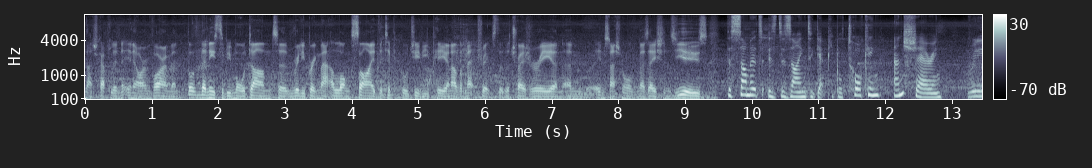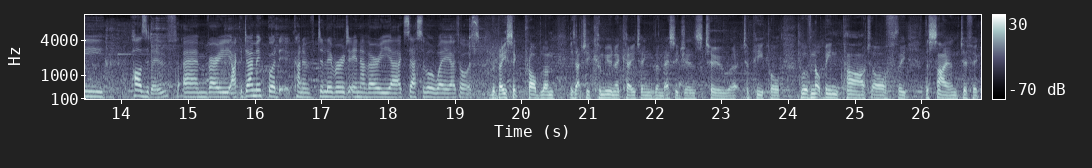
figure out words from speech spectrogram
natural capital in, in our environment. But there needs to be more done to really bring that alongside the typical GDP and other metrics that the Treasury and, and international organisations use. The summit is designed to get people talking and sharing really positive, um, very academic, but kind of delivered in a very uh, accessible way, I thought. The basic problem is actually communicating the messages to, uh, to people who have not been part of the, the scientific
